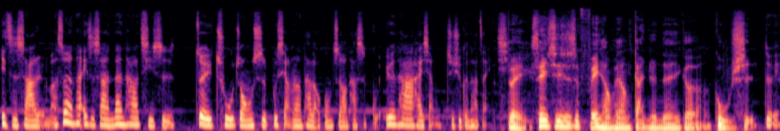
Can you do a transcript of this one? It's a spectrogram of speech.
一直杀人嘛，虽然她一直杀人，但她其实最初衷是不想让她老公知道她是鬼，因为她还想继续跟他在一起。对，所以其实是非常非常感人的一个故事。对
